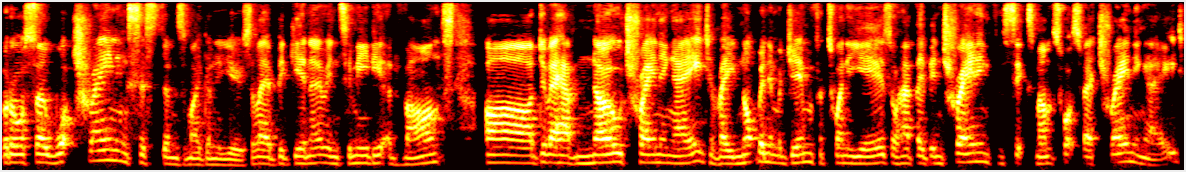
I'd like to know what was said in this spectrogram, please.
but also what training systems am i going to use are they a beginner intermediate advanced uh, do they have no training age have they not been in the gym for 20 years or have they been training for six months what's their training age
